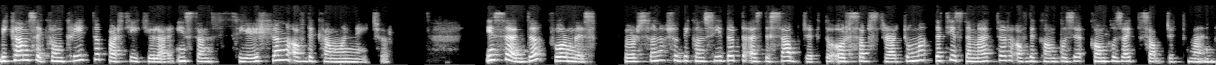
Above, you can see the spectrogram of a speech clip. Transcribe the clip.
becomes a concrete particular instantiation of the common nature. Instead, formless person should be considered as the subject or substratum that is the matter of the composite subject man.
